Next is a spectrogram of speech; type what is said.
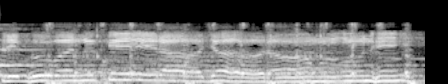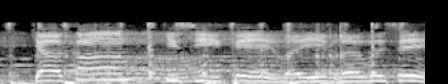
त्रिभुवन के राजा राम, उन्हें क्या काम किसी के वैभव से?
